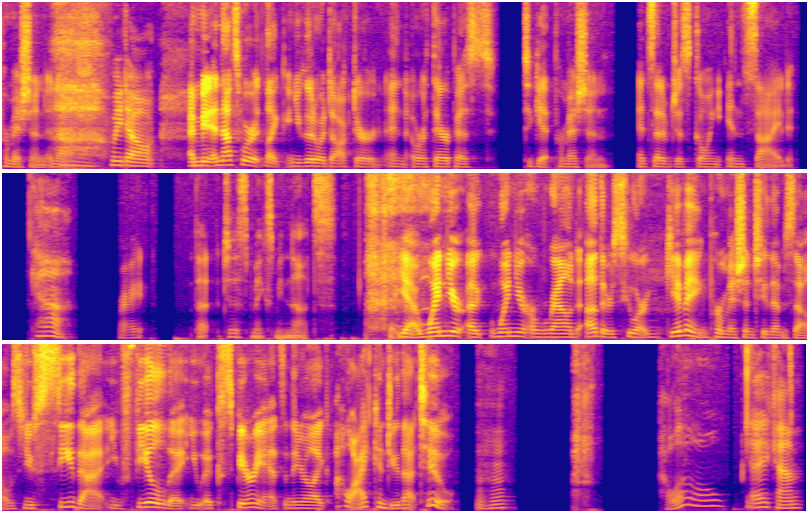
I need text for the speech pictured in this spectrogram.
permission enough. we don't. I mean, and that's where like you go to a doctor and or a therapist to get permission instead of just going inside, Yeah. right? That just makes me nuts. But yeah, when you're uh, when you're around others who are giving permission to themselves, you see that, you feel it, you experience, and then you're like, oh, I can do that too. hmm Hello, Yeah, you can.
